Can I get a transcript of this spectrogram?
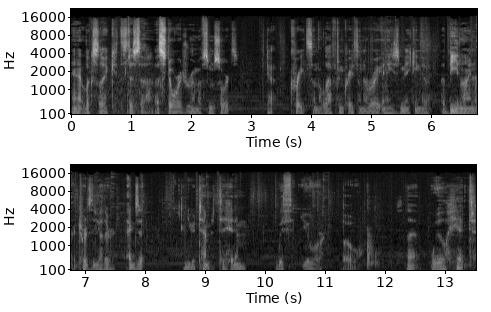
And it looks like it's just a, a storage room of some sorts. Got crates on the left and crates on the right, and he's making a, a beeline right towards the other exit. And you attempt to hit him with your bow. So that will hit.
